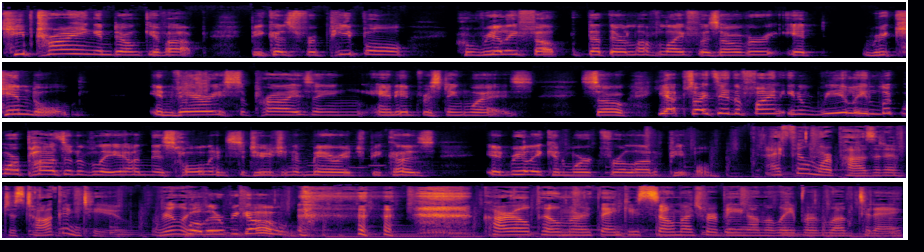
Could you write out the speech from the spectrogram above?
keep trying and don't give up. Because for people who really felt that their love life was over, it rekindled in very surprising and interesting ways. So, yep. So I'd say the fine, you know, really look more positively on this whole institution of marriage because it really can work for a lot of people. I feel more positive just talking to you. Really. Well, there we go. Karl Pillemer, thank you so much for being on the Labor of Love today.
